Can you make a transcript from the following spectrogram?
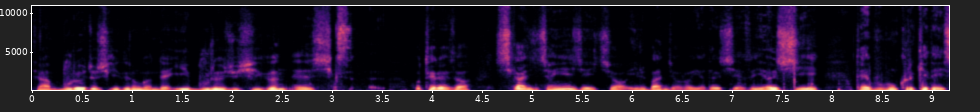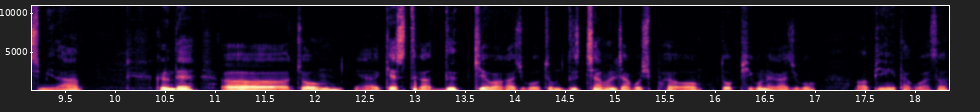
자, 무료 조식이 되는 건데 이 무료 조식은 에, 식사, 호텔에서 시간이 정해져 있죠. 일반적으로 8시에서 10시 대부분 그렇게 돼 있습니다. 그런데 어, 좀 어, 게스트가 늦게 와가지고 좀 늦잠을 자고 싶어요. 또 피곤해가지고 어, 비행기 타고 와서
